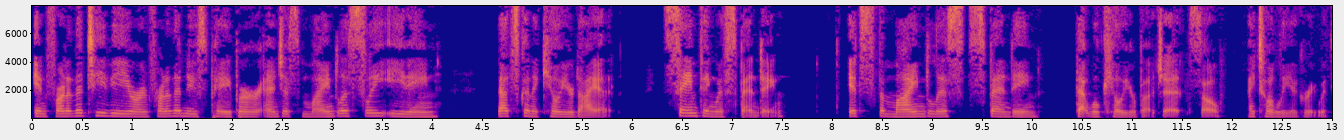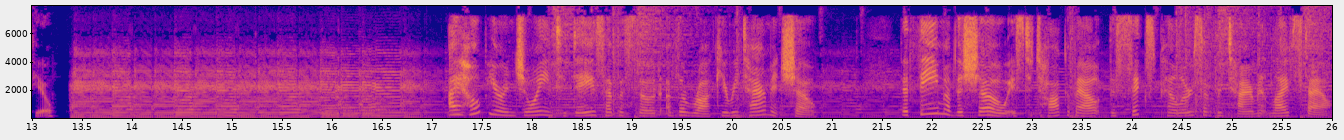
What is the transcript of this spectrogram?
in front of the TV or in front of the newspaper and just mindlessly eating, that's going to kill your diet. Same thing with spending. It's the mindless spending that will kill your budget. So I totally agree with you. I hope you're enjoying today's episode of the Rock Your Retirement Show. The theme of the show is to talk about the six pillars of retirement lifestyle.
